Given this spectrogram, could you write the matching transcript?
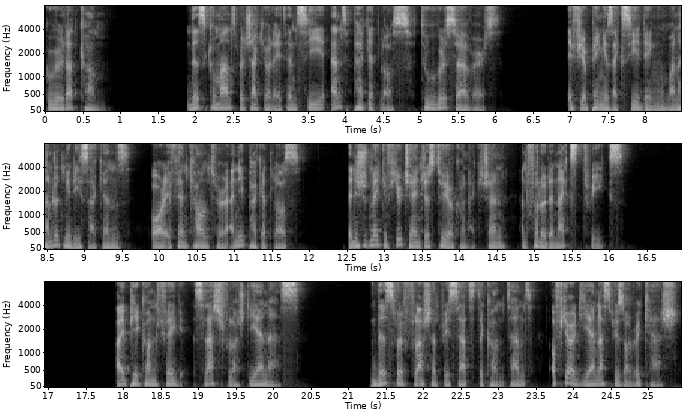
google.com. This command will check your latency and packet loss to Google servers. If your ping is exceeding 100 milliseconds, or if you encounter any packet loss, then you should make a few changes to your connection and follow the next tweaks. ipconfig slash flush DNS. This will flush and reset the content of your DNS resolver cache.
